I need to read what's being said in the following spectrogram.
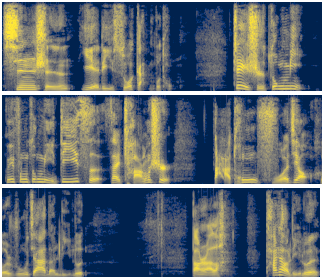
心神业力所感不同。这是宗密归峰宗密第一次在尝试。打通佛教和儒家的理论，当然了，他这套理论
